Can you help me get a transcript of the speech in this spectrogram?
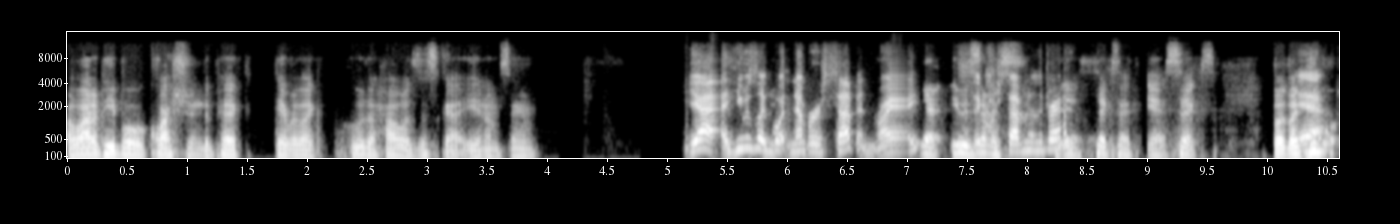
a lot of people questioned the pick. They were like, who the hell is this guy? You know what I'm saying? Yeah, he was like what number seven, right? Yeah, he was six number or seven in the draft. Yeah, six. Yeah, six. But like, Yeah. people,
